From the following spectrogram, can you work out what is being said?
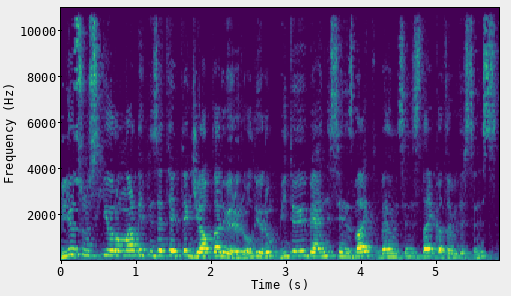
Biliyorsunuz ki yorumlarda hepinize tek tek cevaplar veriyor oluyorum. Videoyu beğendiyseniz like, beğenmediyseniz like atabilirsiniz.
